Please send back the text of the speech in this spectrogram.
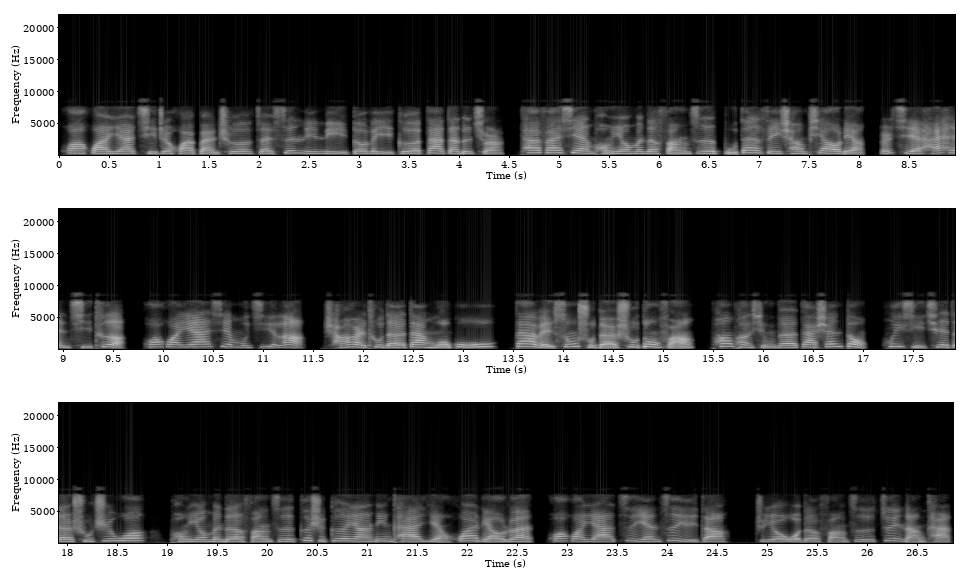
花花鸭骑着滑板车在森林里兜了一个大大的圈儿，他发现朋友们的房子不但非常漂亮，而且还很奇特。花花鸭羡慕极了。长耳兔的大蘑菇屋，大尾松鼠的树洞房，胖胖熊的大山洞，灰喜鹊的树枝窝，朋友们的房子各式各样，令他眼花缭乱。花花鸭自言自语道：“只有我的房子最难看。”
